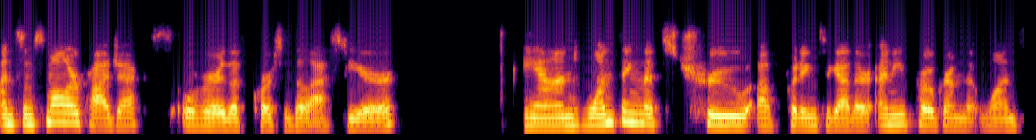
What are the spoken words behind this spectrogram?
on some smaller projects over the course of the last year. And one thing that's true of putting together any program that wants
